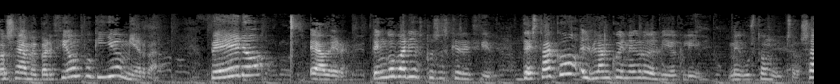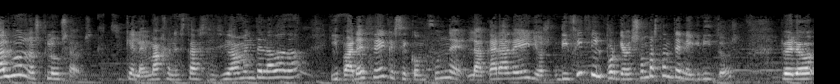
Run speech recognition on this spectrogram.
O sea, me pareció un poquillo mierda. Pero, eh, a ver, tengo varias cosas que decir. Destaco el blanco y negro del videoclip. Me gustó mucho. Salvo los close-ups. Que la imagen está excesivamente lavada y parece que se confunde la cara de ellos. Difícil porque son bastante negritos. Pero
